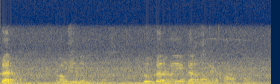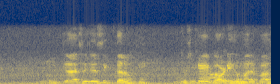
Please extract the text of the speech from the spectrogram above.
curve option through curve है या कर्व तो जैसे जैसे कर्व थी उसके अकॉर्डिंग हमारे पास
